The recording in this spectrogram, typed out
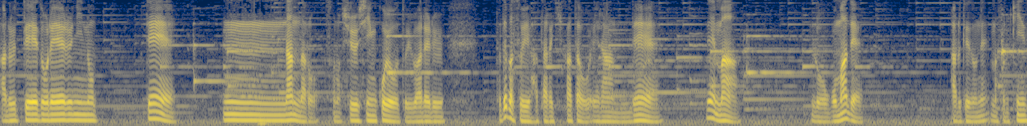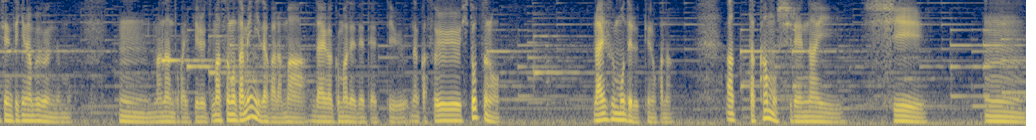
ある程度レールに乗ってうーんなんだろうその終身雇用と言われる例えばそういう働き方を選んででまあ老後まである程度ね、まあ、その金銭的な部分でもうんまあなんとかいける。まあそのためにだからまあ大学まで出てっていうなんかそういう一つのライフモデルっていうのかな。あったかもしれないしうん。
